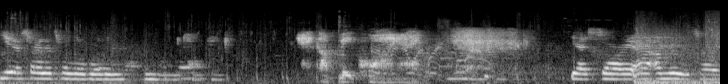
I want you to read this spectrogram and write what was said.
Yeah, sorry, that's my little brother. I'm talking. Jacob, be quiet. Yeah, sorry. I, I'm really sorry.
